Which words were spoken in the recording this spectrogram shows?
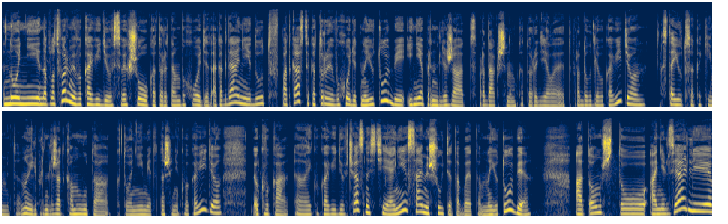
но не на платформе ВК-видео в своих шоу, которые там выходят, а когда они идут в подкасты, которые выходят на Ютубе и не принадлежат продакшенам, который делает продукт для ВК-видео, остаются какими-то, ну или принадлежат кому-то, кто не имеет отношения к ВК-видео, к ВК а, и к ВК-видео в частности, и они сами шутят об этом на Ютубе, о том, что а нельзя ли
